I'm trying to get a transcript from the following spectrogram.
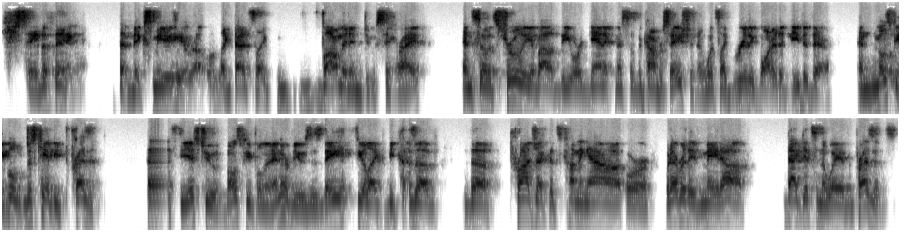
say the thing that makes me a hero. Like that's like vomit inducing, right? And so it's truly about the organicness of the conversation and what's like really wanted and needed there. And most people just can't be present. That's the issue with most people in interviews is they feel like because of the project that's coming out or whatever they've made up, that gets in the way of the presence.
